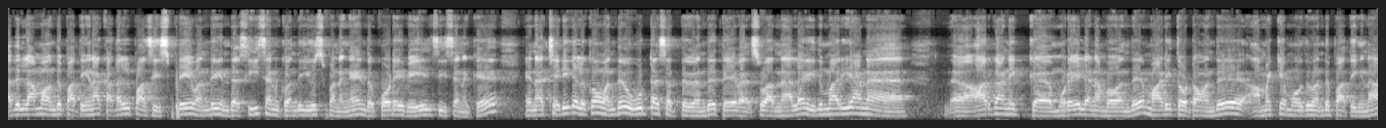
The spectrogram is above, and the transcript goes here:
அது இல்லாமல் வந்து பார்த்தீங்கன்னா கடல் பாசி ஸ்ப்ரே வந்து இந்த சீசனுக்கு வந்து யூஸ் பண்ணுங்கள் இந்த கோடை வெயில் சீசனுக்கு. ஏன்னா செடிகளுக்கும் வந்து ஊட்டச்சத்து வந்து தேவை. ஸோ அதனால இது மாதிரியான ஆர்கானிக் முறையில் நம்ம வந்து மாடித்தோட்டம் வந்து அமைக்கும் போது வந்து பார்த்திங்கன்னா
